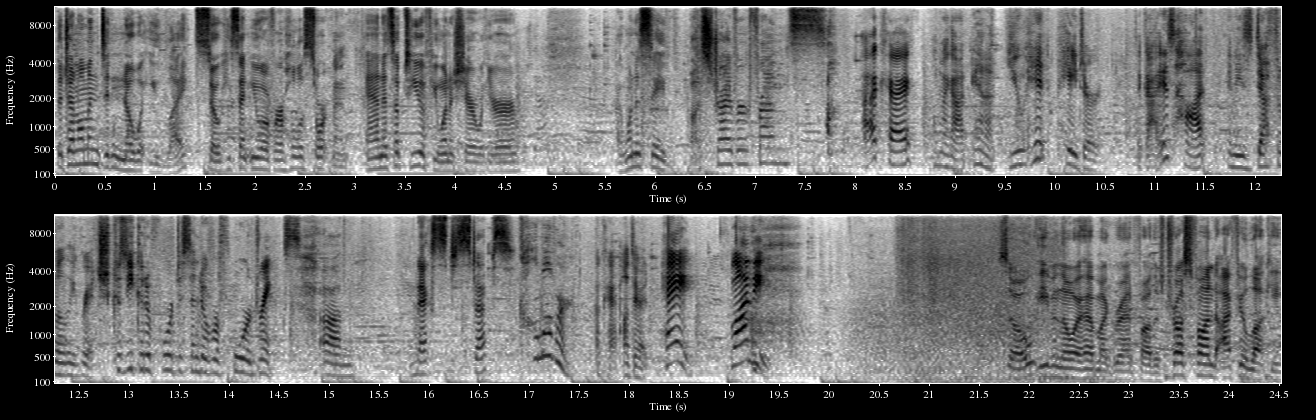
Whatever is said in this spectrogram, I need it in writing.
The gentleman didn't know what you liked, so he sent you over a whole assortment. And it's up to you if you want to share with your, I want to say, bus driver friends. Oh, okay. Oh my god, Anna, you hit pay dirt. The guy is hot, and he's definitely rich, because he could afford to send over four drinks. Um, next steps? Call him over. Okay, I'll do it. Hey, Blondie! So, even though I have my grandfather's trust fund, I feel lucky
